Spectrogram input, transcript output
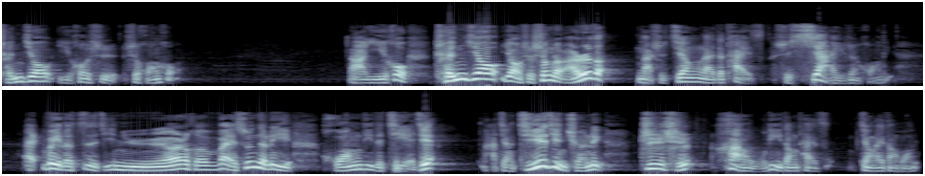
陈娇以后是是皇后。啊，以后陈娇要是生了儿子，那是将来的太子，是下一任皇帝。哎，为了自己女儿和外孙的利益，皇帝的姐姐啊将竭尽全力支持汉武帝当太子，将来当皇帝。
